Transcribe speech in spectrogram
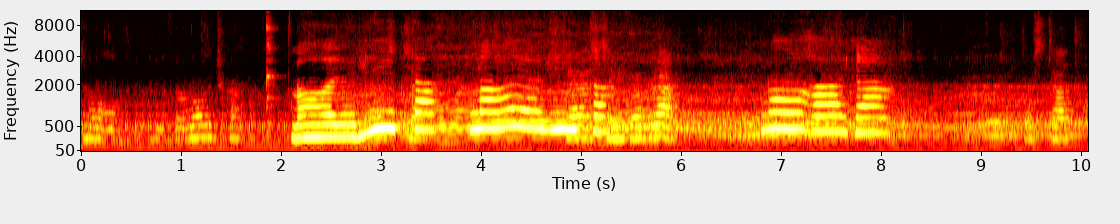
Знову здоровечка. Нове літа, нове літа, Щастя і добра. многая. Достатку.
